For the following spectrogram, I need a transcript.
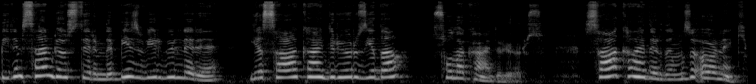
bilimsel gösterimde biz virgülleri ya sağa kaydırıyoruz ya da sola kaydırıyoruz. Sağa kaydırdığımızı örnek.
